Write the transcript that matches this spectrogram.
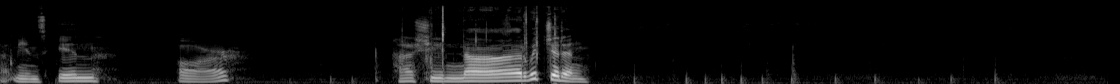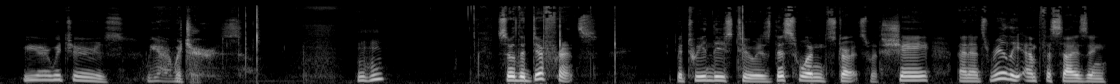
That means in R. Hashinar Witcherin. We are witchers. We are witchers. Mm-hmm. So the difference between these two is this one starts with she, and it's really emphasizing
